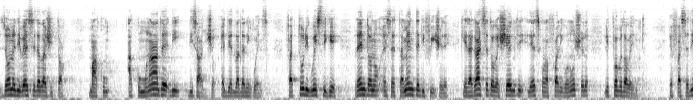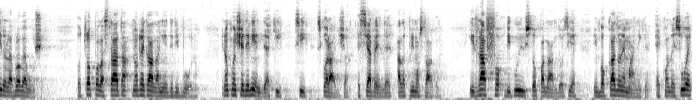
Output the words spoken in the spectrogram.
zone diverse della città, ma accum- accomunate di disagio e della delinquenza. Fattori questi che rendono estremamente difficile che i ragazzi adolescenti riescano a far riconoscere il proprio talento, per far sentire la propria voce. Purtroppo la strada non regala niente di buono e non concede niente a chi si scoraggia e si arrende al primo ostacolo. Il raffo di cui sto parlando si è imboccato le maniche e con le sue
